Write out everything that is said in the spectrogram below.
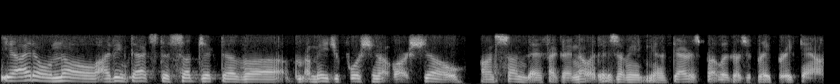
Yeah, I don't know. I think that's the subject of uh, a major portion of our show on Sunday. In fact, I know it is. I mean, you know, Darius Butler does a great breakdown,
